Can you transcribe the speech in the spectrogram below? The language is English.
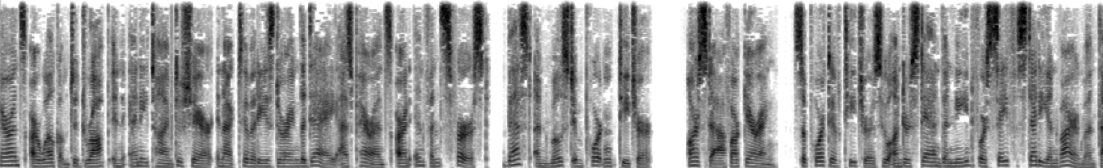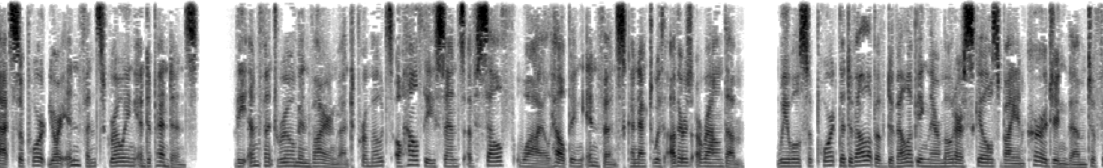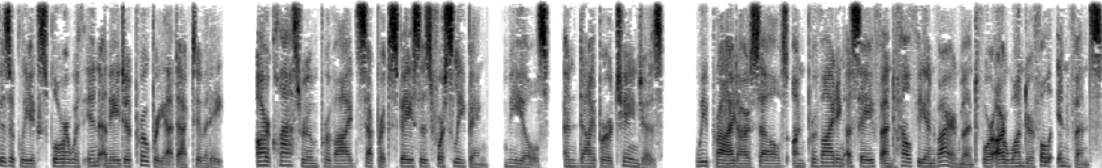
Parents are welcome to drop in any time to share in activities during the day as parents are an infant's first, best and most important teacher. Our staff are caring, supportive teachers who understand the need for safe steady environment that support your infant's growing independence. The infant room environment promotes a healthy sense of self while helping infants connect with others around them. We will support the develop of developing their motor skills by encouraging them to physically explore within an age-appropriate activity. Our classroom provides separate spaces for sleeping, meals, and diaper changes. We pride ourselves on providing a safe and healthy environment for our wonderful infants.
